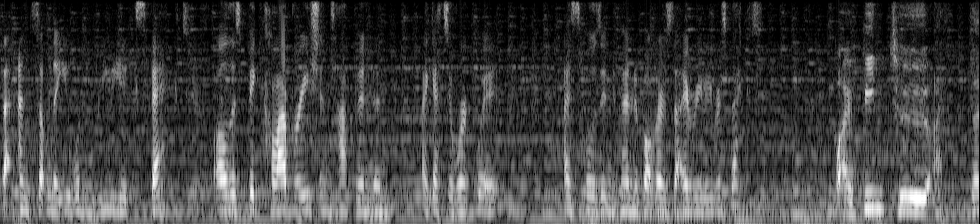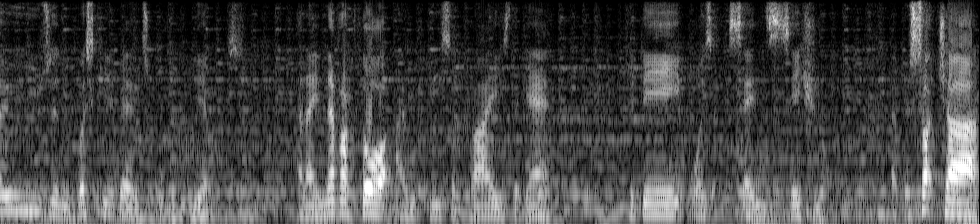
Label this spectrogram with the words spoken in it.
that, and something that you wouldn't really expect. All this big collaborations happen and I get to work with I suppose, independent bottlers that I really respect. But I've been to a thousand whisky events over the years, and I never thought I would be surprised again. Today was sensational. It was such a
